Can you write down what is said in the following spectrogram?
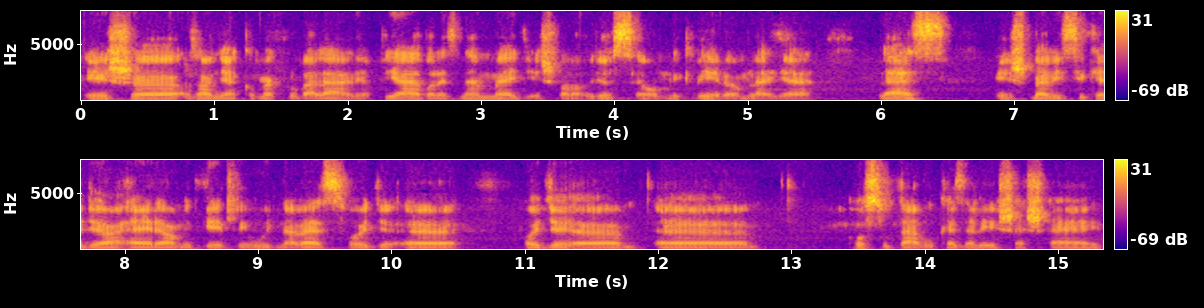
és az anyjákkal megpróbál leállni a piával, ez nem megy, és valahogy összeomlik, vérömlenye lesz, és beviszik egy olyan helyre, amit Gétli úgy nevez, hogy, hogy hosszú távú kezeléses hely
